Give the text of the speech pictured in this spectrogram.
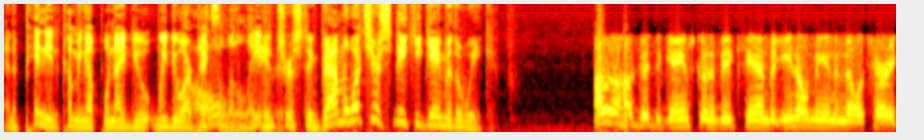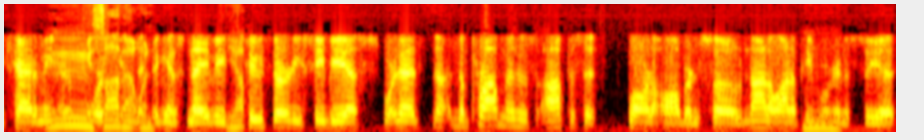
an opinion coming up when I do we do our picks a oh, little later. Interesting. Bama, what's your sneaky game of the week? I don't know how good the game's going to be, Ken, but you know me in the military academy. Mm, saw that one. against Navy. Yep. Two thirty CBS. That the problem is it's opposite Florida Auburn, so not a lot of people mm. are going to see it.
